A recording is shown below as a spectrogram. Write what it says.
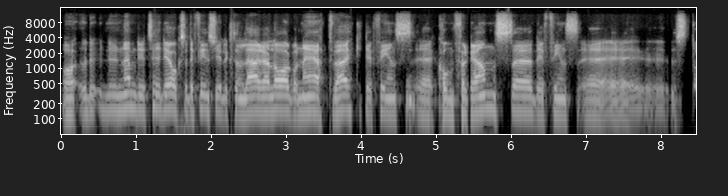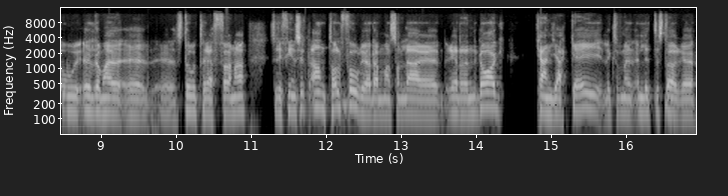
Och du, du, nämnde ju tidigare också, det finns ju liksom lärarlag och nätverk, det finns mm. eh, konferenser, det finns eh, eh stor, de här eh, storträffarna. Så det finns ett antal forum där man som lärare redan idag kan jacka i liksom en, en lite större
